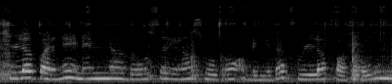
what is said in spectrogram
ஃபுல்லாக பாருங்கள் என்னென்ன தோசையெல்லாம் சுடுறோம் அப்படிங்கிறத ஃபுல்லாக பார்க்கவும்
